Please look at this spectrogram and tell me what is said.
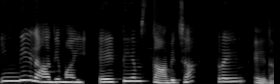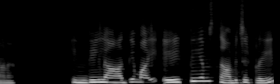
ഇന്ത്യയിൽ ആദ്യമായി എ ടി എം സ്ഥാപിച്ച ട്രെയിൻ ഏതാണ്? ഇന്ത്യയിൽ ആദ്യമായി എ ടി എം സ്ഥാപിച്ച ട്രെയിൻ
